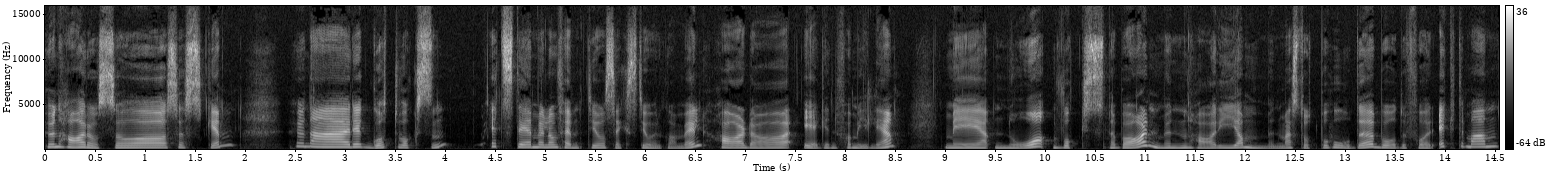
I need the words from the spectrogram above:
Hun har også søsken. Hun er godt voksen, et sted mellom 50 og 60 år gammel, har da egen familie med nå voksne barn, men hun har jammen meg stått på hodet både for ektemannen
